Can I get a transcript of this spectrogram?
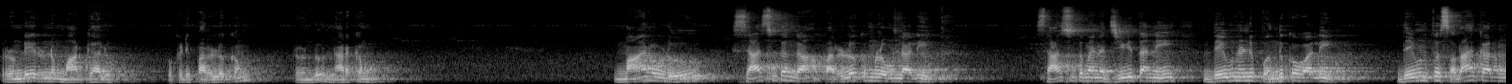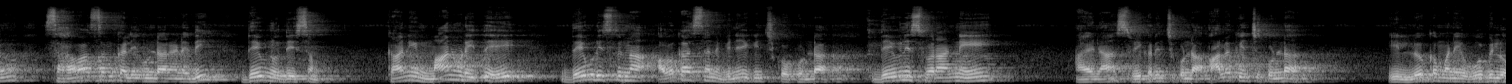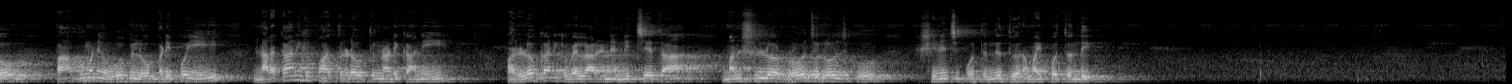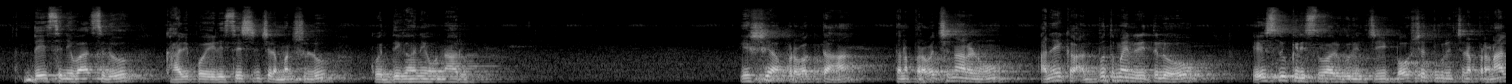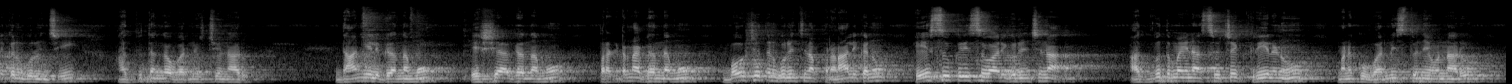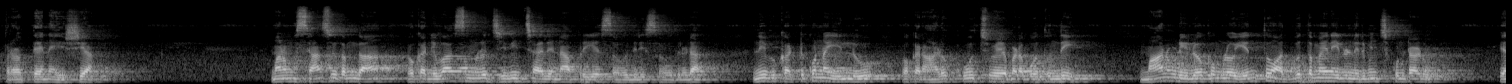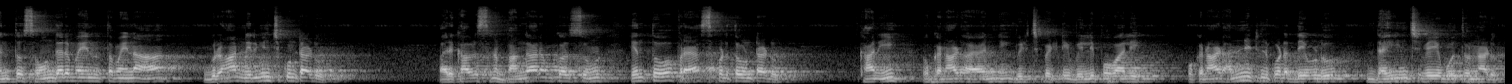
రెండే రెండు మార్గాలు. ఒకటి పరలోకం రెండు నరకము. మానవుడు శాశ్వతంగా పరలోకంలో ఉండాలి. శాశ్వతమైన జీవితాన్ని దేవుని నుండి పొందుకోవాలి. దేవునితో సదాకాలము సహవాసం కలిగి ఉండాలనేది దేవుని ఉద్దేశం. కానీ మానవుడైతే దేవుడిస్తున్న అవకాశాన్ని వినియోగించుకోకుండా దేవుని స్వరాన్ని ఆయన స్వీకరించకుండా ఆలకించకుండా ఈ లోకం అనే ఊబిలో పాపం అనే ఊబిలో పడిపోయి నరకానికి పాత్రుడవుతున్నాడు కానీ పరలోకానికి వెళ్ళాలనే నిశ్చేత మనుషుల్లో రోజు రోజుకు క్షీణించిపోతుంది దూరం అయిపోతుంది దేశ నివాసులు కాలిపోయి విశేషించిన మనుషులు కొద్దిగానే ఉన్నారు. యెషయా ప్రవక్త తన ప్రవచనాలను అనేక అద్భుతమైన రీతిలో యేసుక్రీస్తు వారి గురించి భవిష్యత్తు గురించిన ప్రణాళికను గురించి అద్భుతంగా వర్ణించున్నారు ధాన్యలు గ్రంథము ఏషియా గ్రంథము ప్రకటన గ్రంథము భవిష్యత్తును గురించిన ప్రణాళికను యేసుక్రీస్తు వారి గురించిన అద్భుతమైన సూచక క్రియలను మనకు వర్ణిస్తూనే ఉన్నారు ప్రవక్త అయిన మనం శాశ్వతంగా ఒక నివాసంలో జీవించాలి నా ప్రియ సహోదరి సహోదరుడా. నీవు కట్టుకున్న ఇల్లు ఒకనాడు కూల్చివేయబడబోతుంది. మానవుడు ఈ లోకంలో ఎంతో అద్భుతమైన ఇల్లు నిర్మించుకుంటాడు. ఎంతో సౌందర్యమైనతమైన గృహాన్ని నిర్మించుకుంటాడు. వారికి కావలసిన బంగారం కోసం ఎంతో ప్రయాసపడుతూ ఉంటాడు. కానీ ఒకనాడు అవన్నీ విడిచిపెట్టి వెళ్ళిపోవాలి. ఒకనాడు అన్నిటిని కూడా దేవుడు దహించి వేయబోతున్నాడు.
